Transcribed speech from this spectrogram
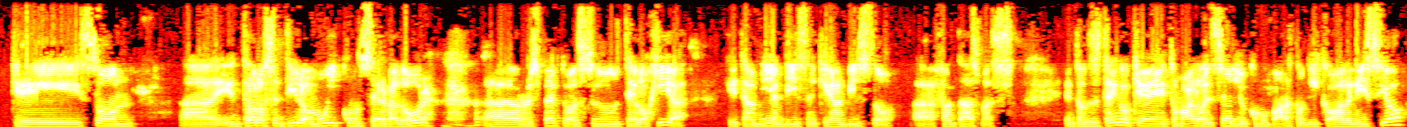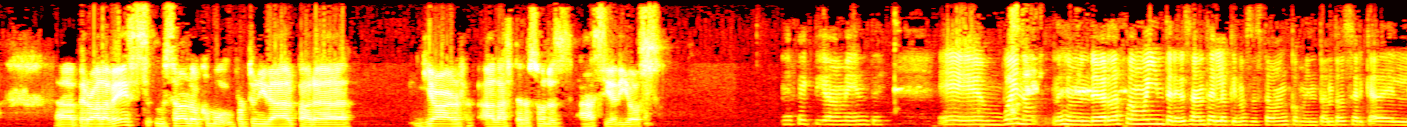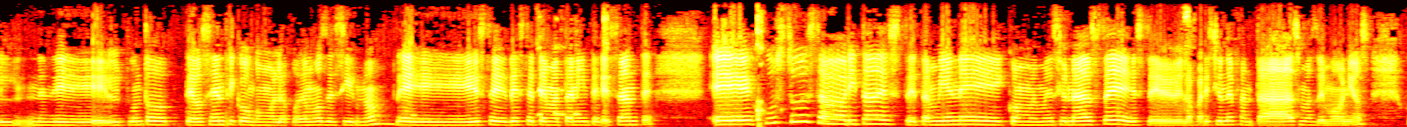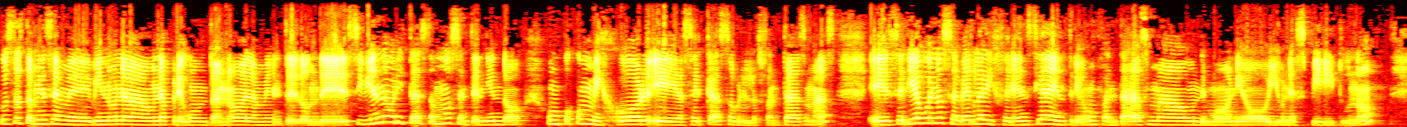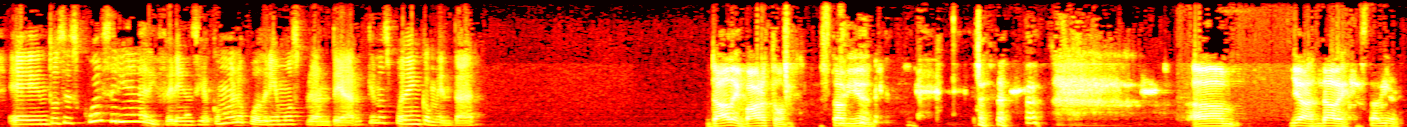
que son Uh, en todo sentido muy conservador uh, respecto a su teología, que también dicen que han visto uh, fantasmas. Entonces tengo que tomarlo en serio, como Barton dijo al inicio, pero a la vez usarlo como oportunidad para guiar a las personas hacia Dios. Efectivamente. Eh, bueno, de verdad fue muy interesante lo que nos estaban comentando acerca del, del, punto teocéntrico, como lo podemos decir, ¿no? De este, de este tema tan interesante. Eh, justo estaba ahorita, este, también, eh, como mencionaste, este, la aparición de fantasmas, demonios, justo también se me vino una, una pregunta, ¿no? A la mente, donde si bien ahorita estamos entendiendo un poco mejor eh, acerca sobre los fantasmas, eh, sería bueno saber la diferencia entre un fantasma, un demonio y un espíritu, ¿no? Eh, entonces, ¿cuál sería la diferencia? ¿Cómo lo podríamos plantear? ¿Qué nos pueden comentar? Dale, Barton, está bien. um, ya, dale, está bien.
